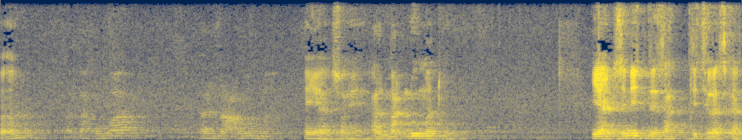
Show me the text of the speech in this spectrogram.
Ha? sataqwa al ma'lumah Iya, sahih. Al-ma'lumatu. Ya, di sini dijela- dijelaskan.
